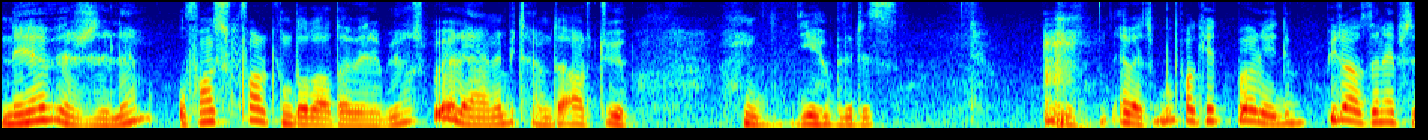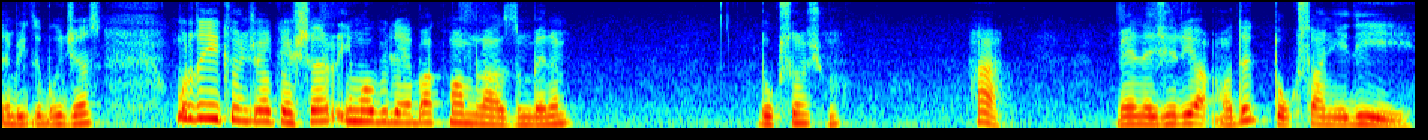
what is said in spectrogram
Neye verelim? Ofansif farkındalığa da verebiliyoruz. Böyle yani bir tane de artıyor diyebiliriz. evet bu paket böyleydi. Birazdan hepsine birlikte bakacağız. Burada ilk önce arkadaşlar Immobile'ye bakmam lazım benim. 93 mu? Ha. Menajeri yapmadık. 97.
